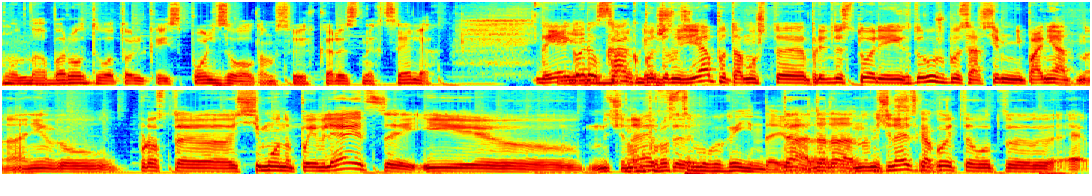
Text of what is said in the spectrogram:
Он, наоборот, его только использовал там в своих корыстных целях. Да я, я говорю, знаю, как конечно. бы друзья, потому что предыстория их дружбы совсем непонятна. Они э, просто Симона появляется и э, начинается... Он просто ему кокаин дает. Да, да, да. да, да начинается какой-то вот э,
